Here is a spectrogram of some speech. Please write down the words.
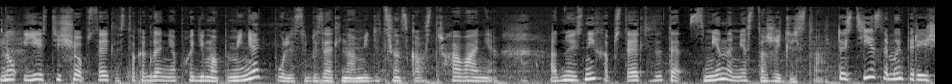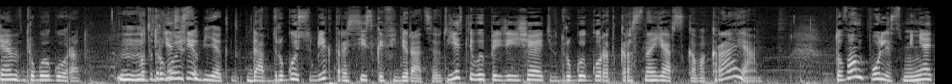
Ну, есть еще обстоятельства, когда необходимо поменять полис обязательного медицинского страхования. Одно из них обстоятельств – это смена места жительства. То есть, если мы переезжаем в другой город, вот в другой если, субъект. Да, в другой субъект Российской Федерации. Вот если вы переезжаете в другой город Красноярского края, то вам полис менять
